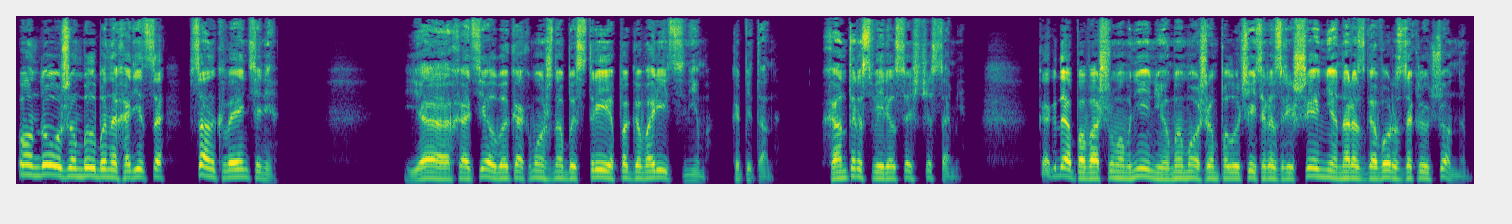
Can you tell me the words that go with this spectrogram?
«Он должен был бы находиться в Сан-Квентине». «Я хотел бы как можно быстрее поговорить с ним, капитан». Хантер сверился с часами. «Когда, по вашему мнению, мы можем получить разрешение на разговор с заключенным?»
